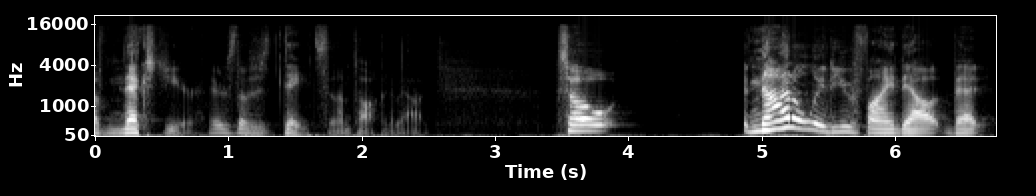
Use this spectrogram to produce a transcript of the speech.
of next year. There's those dates that I'm talking about. So, not only do you find out that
